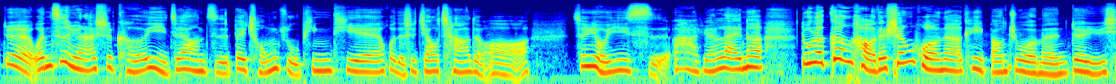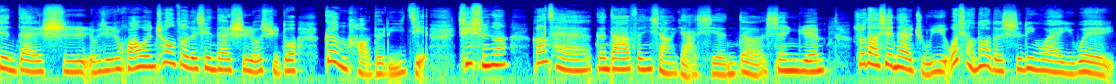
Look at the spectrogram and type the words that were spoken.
对，文字原来是可以这样子被重组拼贴或者是交叉的哦。真有意思啊！原来呢，读了更好的生活呢，可以帮助我们对于现代诗，尤其是华文创作的现代诗，有许多更好的理解。其实呢，刚才跟大家分享雅贤的《深渊》，说到现代主义，我想到的是另外一位，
